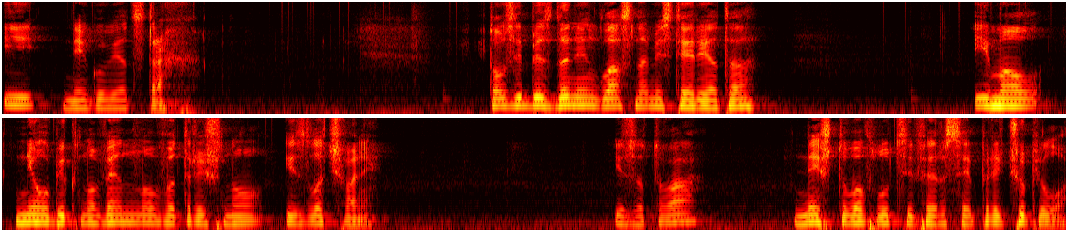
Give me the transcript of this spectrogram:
и неговият страх. Този бездънен глас на мистерията имал необикновенно вътрешно излъчване. И затова нещо в Луцифер се е пречупило.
